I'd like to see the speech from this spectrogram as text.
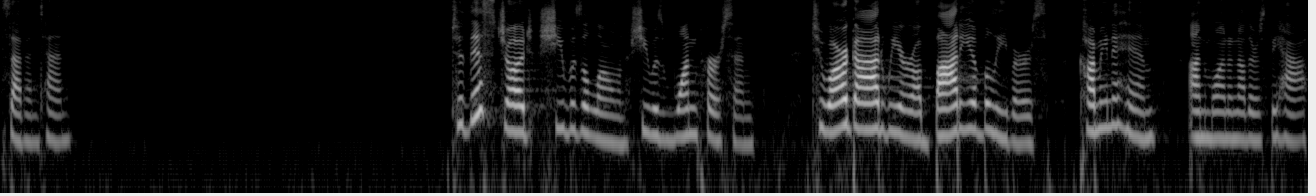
710. To this judge, she was alone. She was one person. To our God, we are a body of believers coming to Him on one another's behalf.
